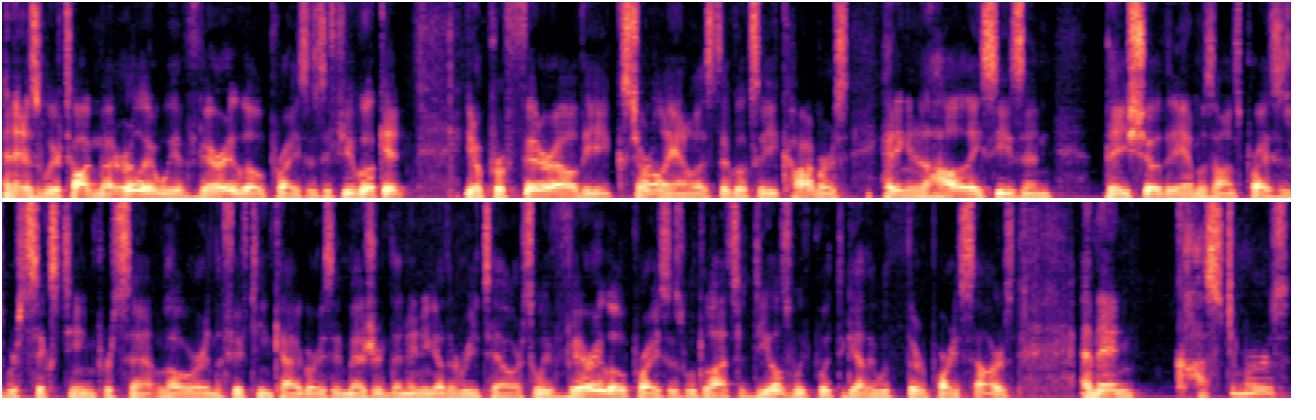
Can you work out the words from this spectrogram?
And then, as we were talking about earlier, we have very low prices. If you look at, you know, Profitero, the external analyst that looks at e-commerce, heading into the holiday season, they showed that Amazon's prices were 16% lower in the 15 categories they measured than any other retailer. So we have very low prices with lots of deals we've put together with third-party sellers. And then customers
